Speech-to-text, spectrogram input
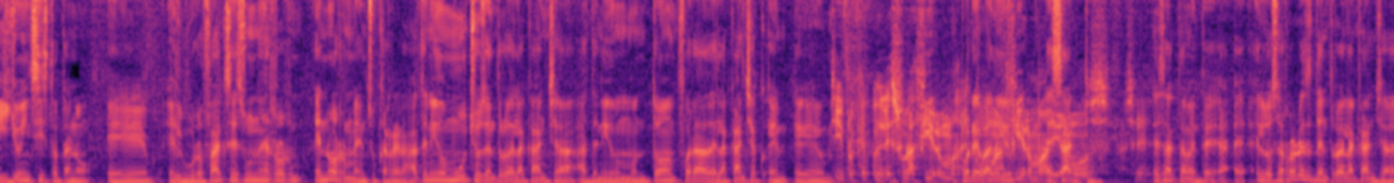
y yo insisto, Tano, eh, el Burofax es un error enorme en su carrera. Ha tenido muchos dentro de la cancha, ha tenido un montón fuera de la cancha. En, eh, sí, porque es una firma. Por evadir, una firma, exacto, Exactamente. Eh, los errores dentro de la cancha,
